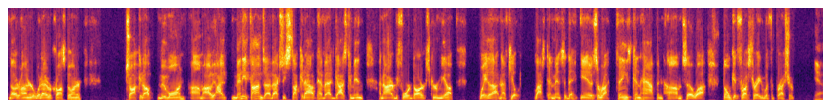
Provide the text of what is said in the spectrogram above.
another hunter, whatever, crossbow hunter, chalk it up, move on. Um, I, I, many times I've actually stuck it out, have had guys come in an hour before dark, screw me up, waited out, and I've killed last 10 minutes a day. You know, it's a rut. Things can happen. Um, so uh, don't get frustrated with the pressure. Yeah.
